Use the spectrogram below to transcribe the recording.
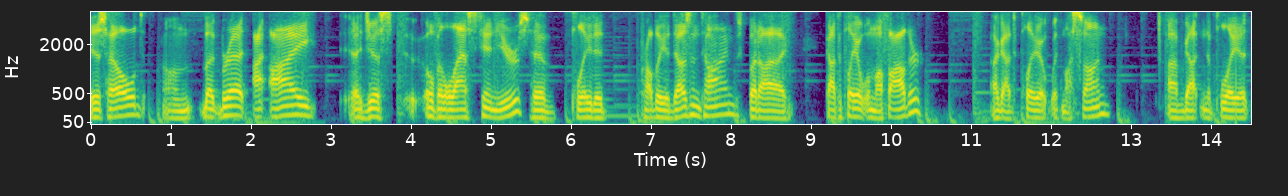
is held. Um, but Bret, I, I uh, just over the last 10 years have played it probably a dozen times, but I got to play it with my father. I got to play it with my son. I've gotten to play it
